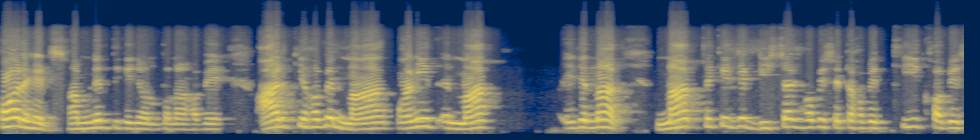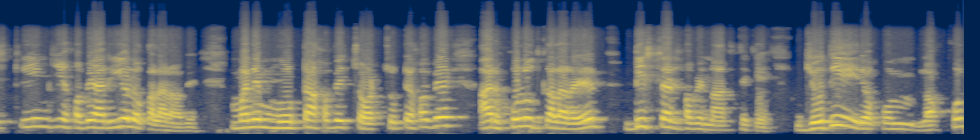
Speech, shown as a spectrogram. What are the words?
ফরহেড সামনের দিকে যন্ত্রণা হবে। আর কি হবে? নাক পানি, নাক এই যে নাক নাক থেকে যে ডিসচার্জ হবে সেটা হবে থিক হবে স্ট্রিংজি হবে আর ইয়েলো কালার হবে। মানে মোটা হবে, চটচটে হবে আর হলুদ কালারের ডিসচার্জ হবে নাক থেকে। যদি এইরকম লক্ষণ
